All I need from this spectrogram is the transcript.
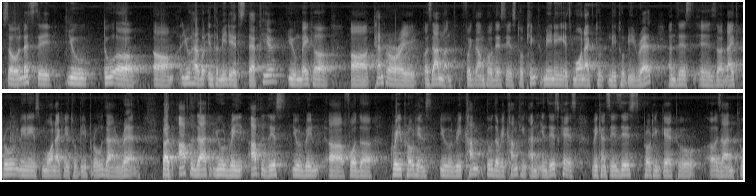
So let's say you do a, um, you have an intermediate step here. You make a, a, temporary assignment. For example, this is to pink, meaning it's more likely to need to be red. And this is a light blue, meaning it's more likely to be blue than red. But after that, you re, after this, you re, uh, for the gray proteins, you recount, do the recounting. And in this case, we can see this protein get to uh, than to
